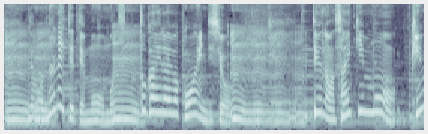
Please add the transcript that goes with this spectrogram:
でも慣れててももうずっと外来は怖いんですよ。っていうのは最近も健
